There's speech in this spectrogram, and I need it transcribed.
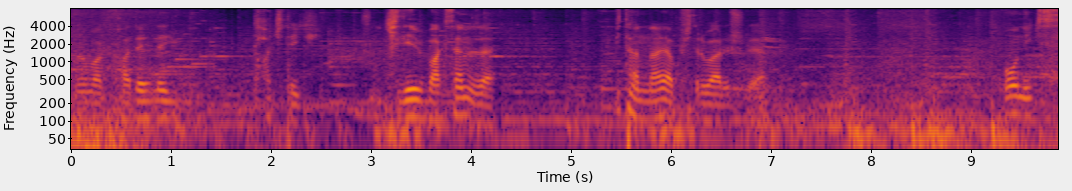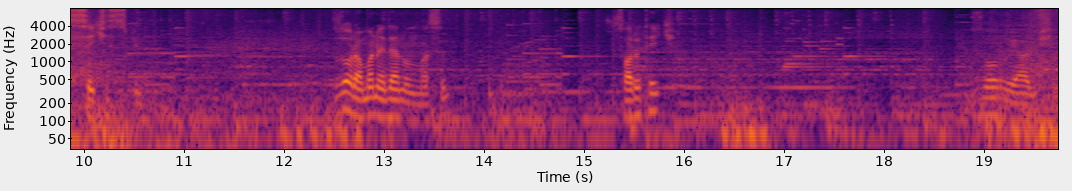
Şuna bak kadehle taç tek. Şu ikiliye bir baksanıza. Bir tane daha yapıştır bari şuraya. 10x 8 spin. Zor ama neden olmasın. Sarı tek. Zor ya bir şey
